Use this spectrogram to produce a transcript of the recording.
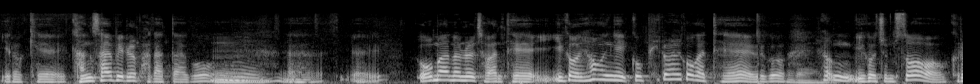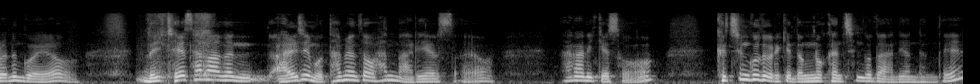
이렇게 강사비를 받았다고 음. 어, 예, 5만 원을 저한테 이거 형이 꼭 필요할 것 같아. 그리고 네. 형 이거 좀 써. 그러는 거예요. 내- 제 상황은 알지 못하면서 한 말이었어요. 하나님께서 그 친구도 그렇게 넉넉한 친구도 아니었는데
